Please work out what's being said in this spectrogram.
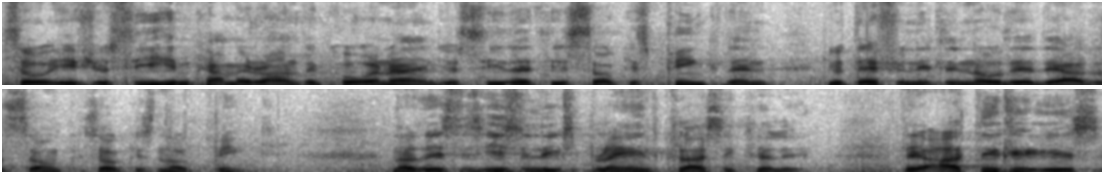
So if you see him come around the corner and you see that his sock is pink, then you definitely know that the other sock is not pink. Now this is easily explained classically. The article is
